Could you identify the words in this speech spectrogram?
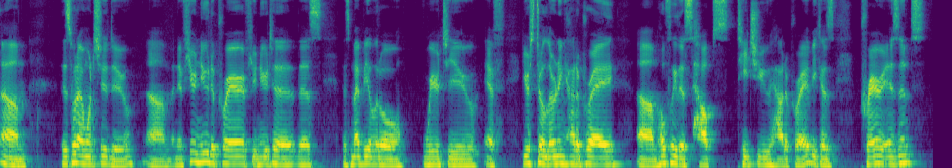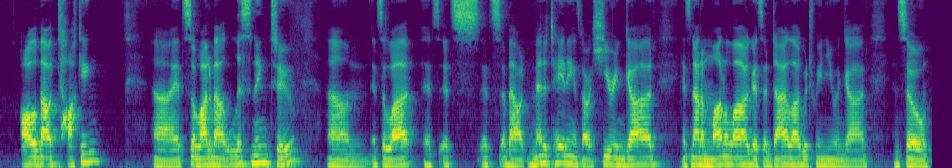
um, this is what I want you to do. Um, and if you're new to prayer, if you're new to this, this might be a little weird to you. If you're still learning how to pray, um, hopefully this helps teach you how to pray because prayer isn't all about talking. Uh, it's a lot about listening too. Um, it's a lot. It's it's it's about meditating. It's about hearing God. It's not a monologue. It's a dialogue between you and God. And so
